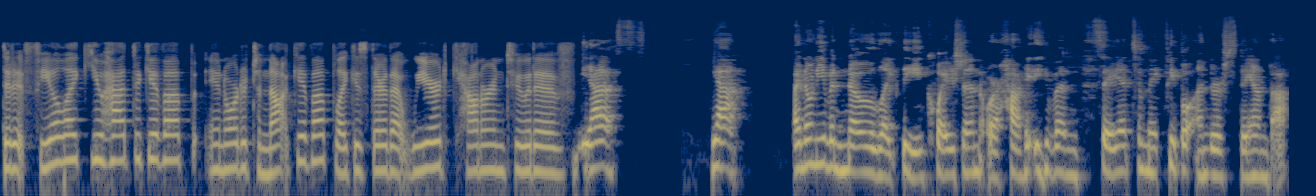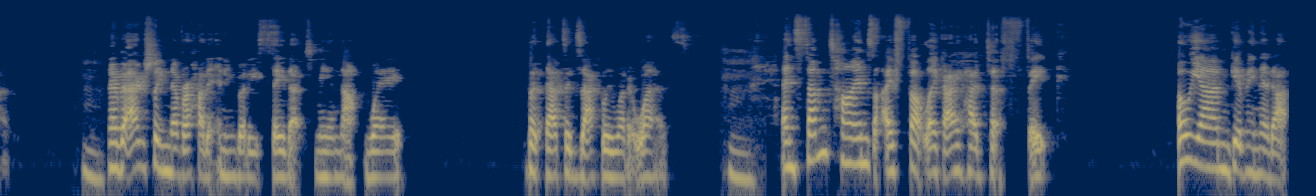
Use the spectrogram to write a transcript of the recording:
Did it feel like you had to give up in order to not give up? Like, is there that weird counterintuitive? Yes. Yeah. I don't even know like the equation or how to even say it to make people understand that. Hmm. I've actually never had anybody say that to me in that way. But that's exactly what it was. Hmm. And sometimes I felt like I had to fake. Oh, yeah, I'm giving it up.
